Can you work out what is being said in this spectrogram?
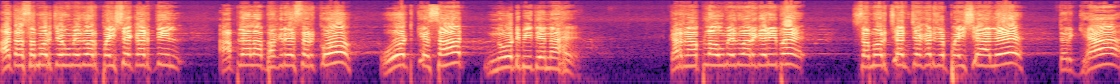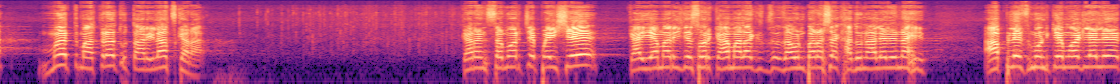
आता समोरचे उमेदवार पैसे काढतील. आपल्याला भगरे सर को वोट के साथ नोट भी देना है. कारण आपला उमेदवार गरीब आहे. समोरच्यांच्याकडे जे पैसे आले तर घ्या मत मात्र तुतारीलाच करा. कारण समोरचे पैसे काही एम कामाला जाऊन बराशा खादून आलेले नाहीत. आपलेच मुंडके मोडलेले आहेत.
